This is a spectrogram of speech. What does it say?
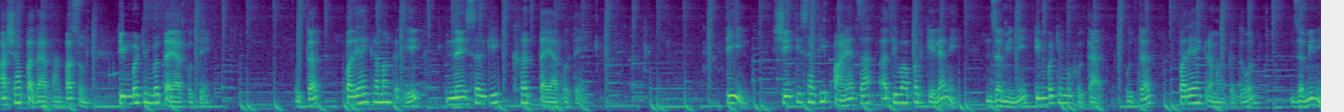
अशा पदार्थांपासून टिंबटिंब तयार होते. उत्तर पर्याय क्रमांक एक नैसर्गिक खत तयार होते. तीन शेतीसाठी पाण्याचा अतिवापर केल्याने जमिनी टिंबटिंब होतात. उत्तर पर्याय क्रमांक दोन जमिनी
